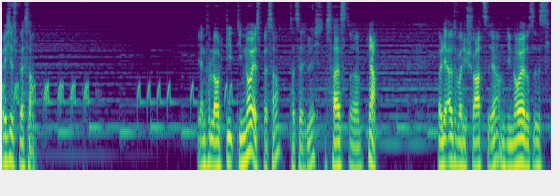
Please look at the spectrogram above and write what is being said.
Welche ist besser? Die Antwort laut, die, die neue ist besser, tatsächlich. Das heißt, äh, ja. Weil die alte war die schwarze, ja. Und die neue, das ist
